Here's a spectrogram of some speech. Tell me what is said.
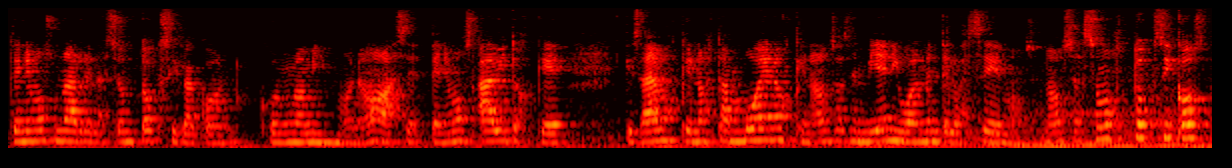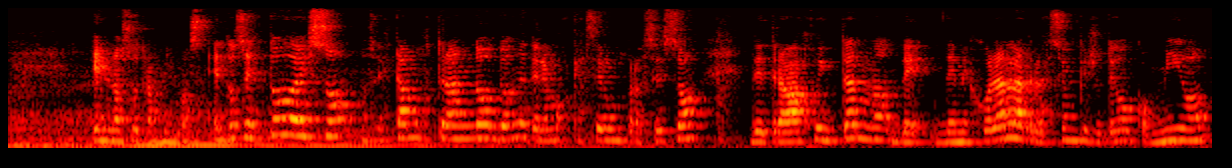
tenemos una relación tóxica con, uno mismo, ¿no? tenemos hábitos que, que sabemos que no están buenos, que no nos hacen bien, igualmente lo hacemos, ¿no? O sea, somos tóxicos en nosotros mismos. Entonces todo eso nos está mostrando dónde tenemos que hacer un proceso de trabajo interno, de, de, mejorar la relación que yo tengo conmigo,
